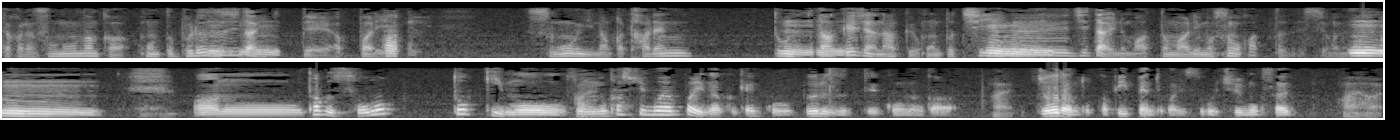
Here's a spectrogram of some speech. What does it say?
だからそのなんか、本当ブルーズ時代って、やっぱり、はいすごいなんかタレントだけじゃなく、本当チーム自体のまとまりもすごかったですよね。うんうんうん。あのー多分その時も、そのはい昔もやっぱりなんか結構ブルズってこうなんか、はい。ジョーダンとかピッペンとかにすごい注目されてはいはい。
